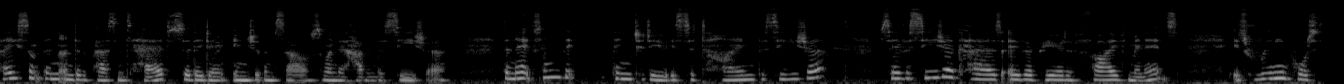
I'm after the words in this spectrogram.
place something under the person's head so they don't injure themselves when they're having the seizure. The next thing, thing to do is to time the seizure. So if a seizure occurs over a period of five minutes, it's really important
